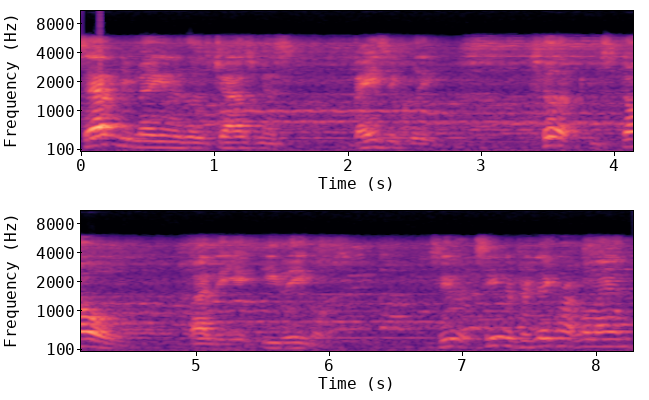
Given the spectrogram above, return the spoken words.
70 million of those been basically took and stole by the illegals. See, see the predicament we're in?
